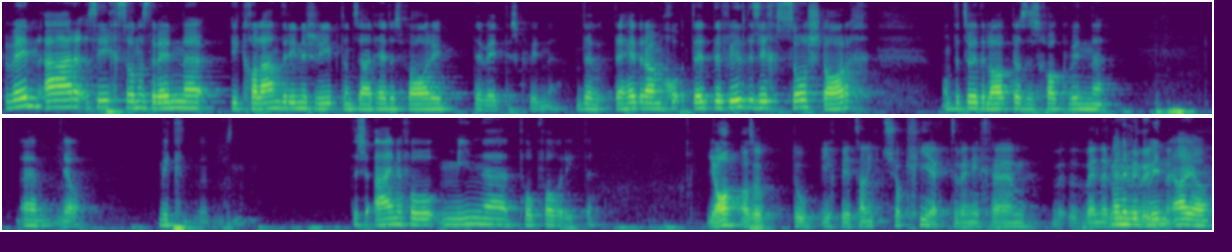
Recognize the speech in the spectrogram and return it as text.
wenn er sich so ein Rennen in den Kalender hineinschreibt und sagt, hey, das fahre ich, dann wird er es gewinnen. Dann, dann, hat er auch dann, dann fühlt er sich so stark und dazu in der Lage, dass er es kann gewinnen kann. Ähm, ja. Das ist einer von meinen Top-Favoriten. Ja, also du, ich bin jetzt auch nicht schockiert, wenn, ich, ähm, wenn er Wenn er gewinnen Ah ja.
